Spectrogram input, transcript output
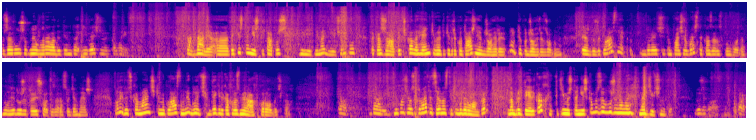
в жару, щоб не вгорала дитинка, і ввечері комарів. Так, далі е, такі штанішки також літні на дівчинку. Така жаточка, легенькі, вони такі трикотажні, як джогери. Ну, типу джогери зроблені. Теж дуже класні. До речі, тим паче, бачите, така зараз погода. Ну, не дуже тої шорти зараз одягнеш. Вони йдуть з карманчиками, класно, вони будуть в декількох розмірах в коробочках. Так, далі. Не хочу розкривати, це у нас такий буде ромпер на бретельках, такими штанішками завуженими на дівчинку. Дуже класно. Так,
